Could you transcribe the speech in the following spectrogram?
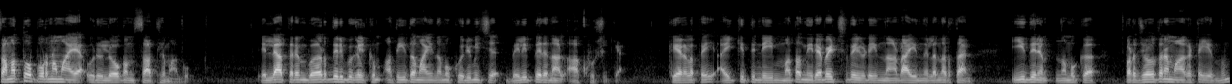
സമത്വപൂർണമായ ഒരു ലോകം സാധ്യമാകൂ. എല്ലാത്തരം വേർതിരിവുകൾക്കും അതീതമായി നമുക്ക് ഒരുമിച്ച് ബലിപ്പെരുന്നാൾ ആഘോഷിക്കാം. കേരളത്തെ ഐക്യത്തിന്റെയും മതനിരപേക്ഷതയുടെയും നാടായി നിലനിർത്താൻ ഈ ദിനം നമുക്ക് പ്രചോദനമാകട്ടെ എന്നും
